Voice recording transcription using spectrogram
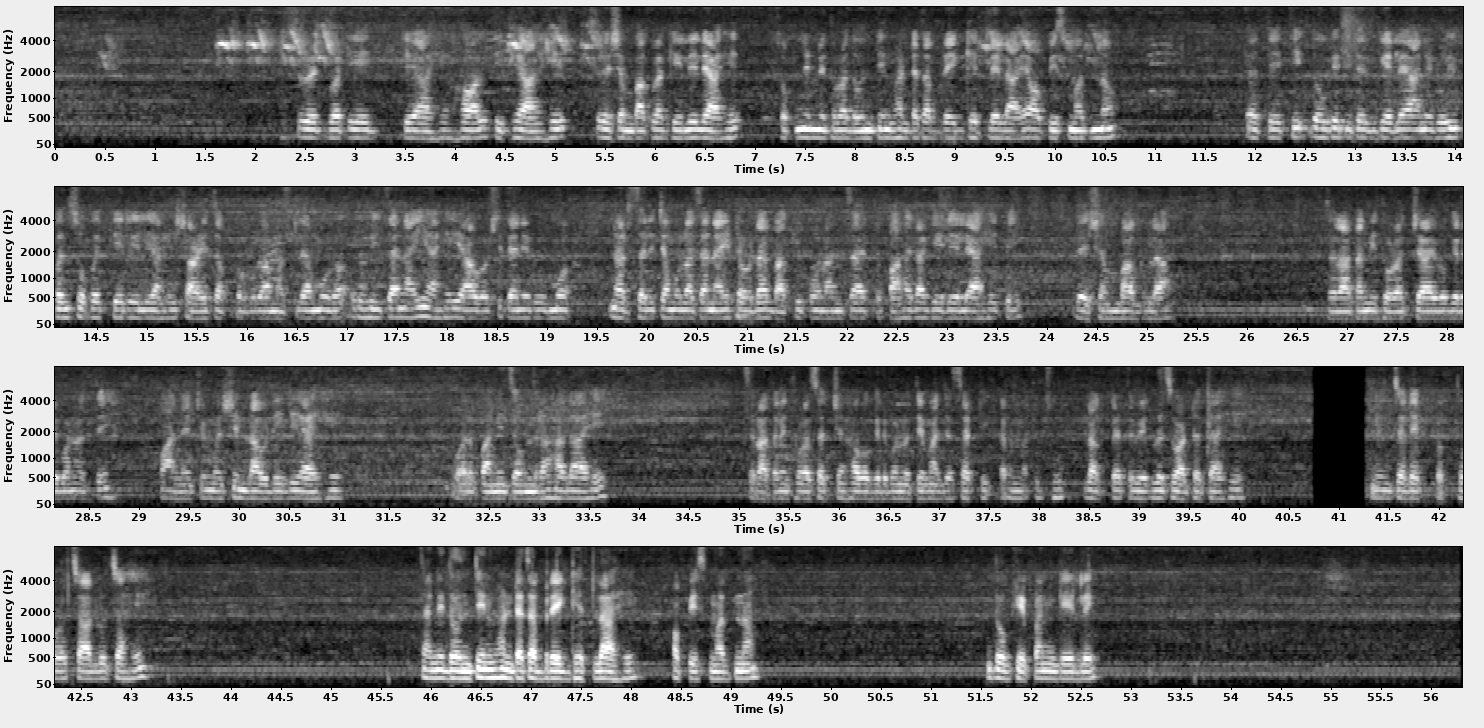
सुरेश भट हे जे आहे हॉल तिथे आहे रेशमबागला गेलेले आहेत. स्वप्नीलने थोडा दोन तीन घंट्याचा ब्रेक घेतलेला आहे ऑफिसमधनं तर ते ती दोघे तिथेच गेले आणि रुही पण सोबत गेलेली आहे. शाळेचा प्रोग्राम असल्यामुळं रुहीचा नाही आहे. यावर्षी त्याने रूम नर्सरीच्या मुलाचा नाही ठेवला. बाकी कोणाचा आहे तर पाहायला गेलेले आहे ते रेशमबागला तर आता मी थोडा चाय वगैरे बनवते. पाण्याची मशीन लावलेली आहे. वर पाणी जाऊन राहिलं आहे. तर आता मी थोडासा चहा वगैरे बनवते माझ्यासाठी कारण आता झोप लागते तर वेगळंच वाटत आहे. यांचं लॅपटॉप थोडं चालूच आहे. त्यांनी दोन तीन घंट्याचा ब्रेक घेतला आहे ऑफिसमधनं दोघे पण गेले.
